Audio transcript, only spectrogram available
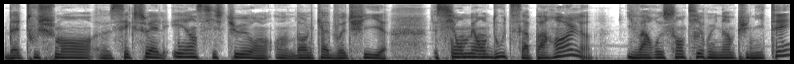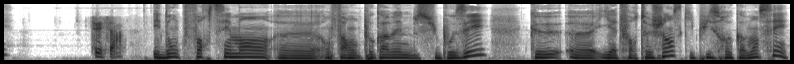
d'attouchements euh, sexuels et incestueux, en- en- dans le cas de votre fille, si on met en doute sa parole, il va ressentir une impunité. C'est ça. Et donc forcément, euh, enfin, on peut quand même supposer que euh, il y a de fortes chances qu'il puisse recommencer,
